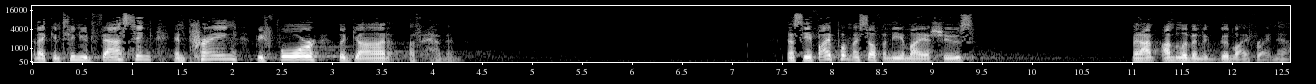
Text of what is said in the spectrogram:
and I continued fasting and praying before the God of heaven. Now, see, if I put myself in Nehemiah's shoes, man, I'm, I'm living a good life right now.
